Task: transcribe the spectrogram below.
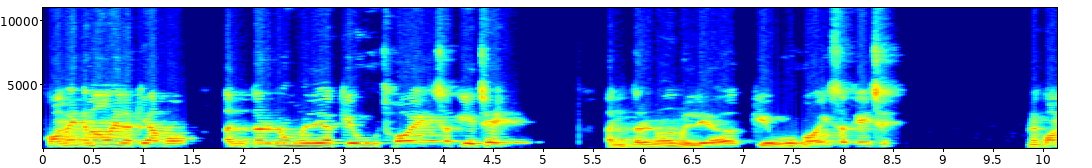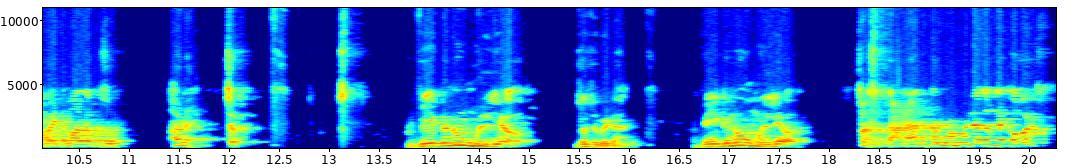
કોમેન્ટમાં મને લખી આપો. અંતરનું મૂલ્ય કેવું હોય શકે છે? અંતરનું મૂલ્ય કેવું હોઈ શકે છે? અને કોમેન્ટમાં લખજો. હા ને? ચલો. વેગનું મૂલ્ય, જોજો બેટા. વેગનું મૂલ્ય. સ્થાનાંતરનું મૂલ્ય તમને ખબર છે?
